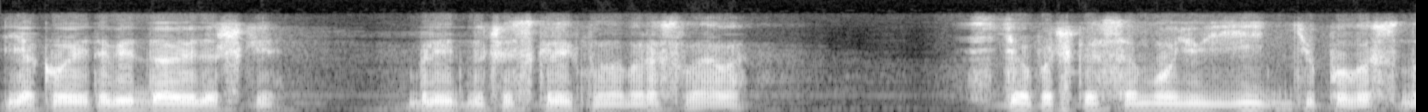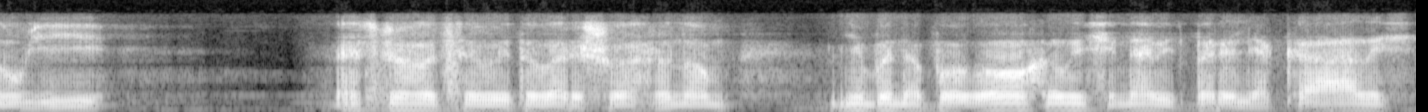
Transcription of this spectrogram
Якої тобі довідочки? бліднучи скрикнула Мирослава. Стьопочка самою їддю полоснув її. А чого це ви, товаришу агроном, ніби наполохались і навіть перелякались?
